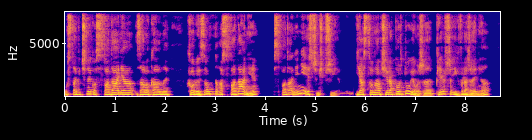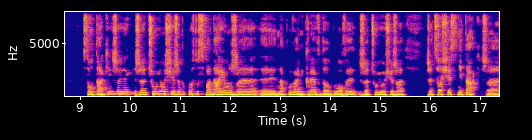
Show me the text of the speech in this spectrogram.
ustawicznego spadania za lokalny horyzont, no a spadanie, spadanie nie jest czymś przyjemnym. I astronauci raportują, że pierwsze ich wrażenia są takie, że, że czują się, że po prostu spadają, że y, napływa im krew do głowy, że czują się, że że coś jest nie tak, że,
